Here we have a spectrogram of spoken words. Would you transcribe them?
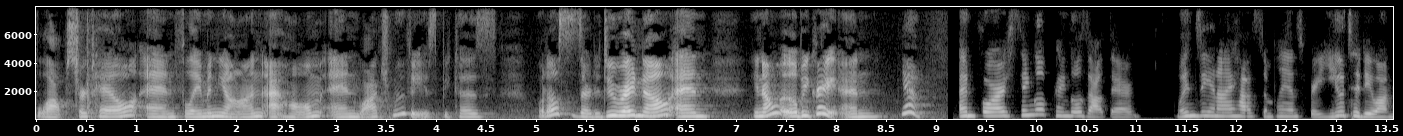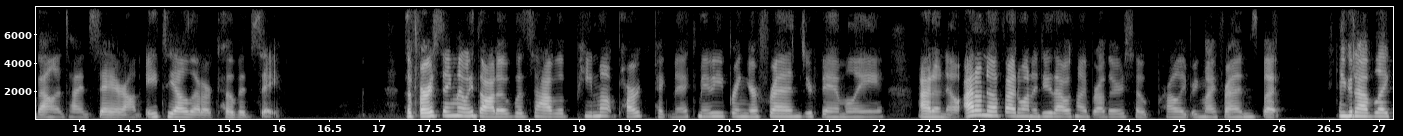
lobster tail and filet mignon at home and watch movies because what else is there to do right now? And, you know, it'll be great. And yeah. And for our single Pringles out there, Lindsay and I have some plans for you to do on Valentine's Day around ATL that are COVID safe. The first thing that we thought of was to have a Piedmont Park picnic. Maybe bring your friends, your family. I don't know. I don't know if I'd want to do that with my brother, so probably bring my friends, but you could have like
